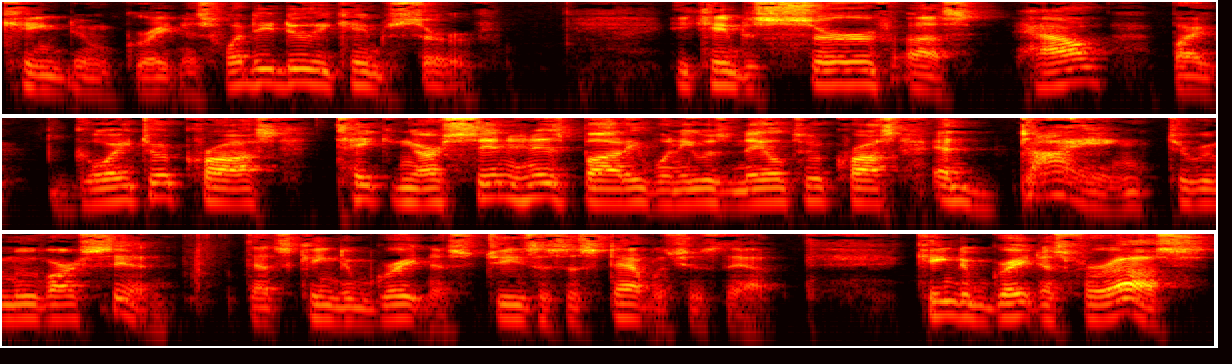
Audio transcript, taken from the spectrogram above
kingdom greatness. What did he do? He came to serve. He came to serve us. How? By going to a cross, taking our sin in his body when he was nailed to a cross, and dying to remove our sin. That's kingdom greatness. Jesus establishes that. Kingdom greatness for us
